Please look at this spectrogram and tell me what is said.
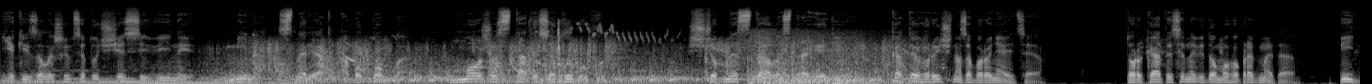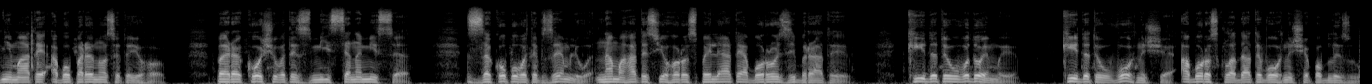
який залишився тут з часів війни. Міна, снаряд або бомба. Може статися вибух. Щоб не сталося трагедії, категорично забороняється торкатися невідомого предмета, піднімати або переносити його, перекочувати з місця на місце, закопувати в землю, намагатись його розпиляти або розібрати, кидати у водойми, кидати у вогнище або розкладати вогнище поблизу.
